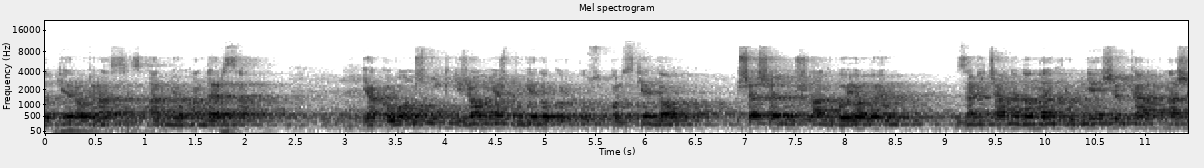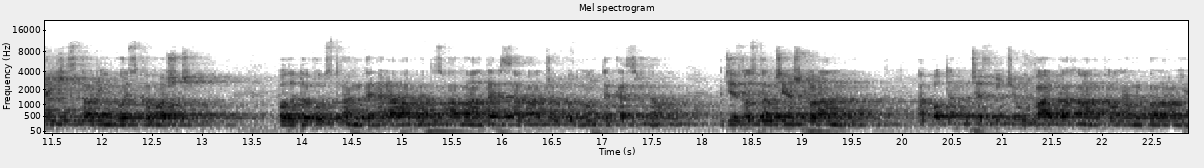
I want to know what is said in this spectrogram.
dopiero wraz z armią Andersa. Jako łącznik i żołnierz drugiego Korpusu Polskiego przeszedł szlak bojowy zaliczany do najchlubniejszych kart naszej historii wojskowości. Pod dowództwem generała Władysława Andersa walczył pod Monte Cassino, gdzie został ciężko ranny, a potem uczestniczył w walkach o Anconę i Polonię.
